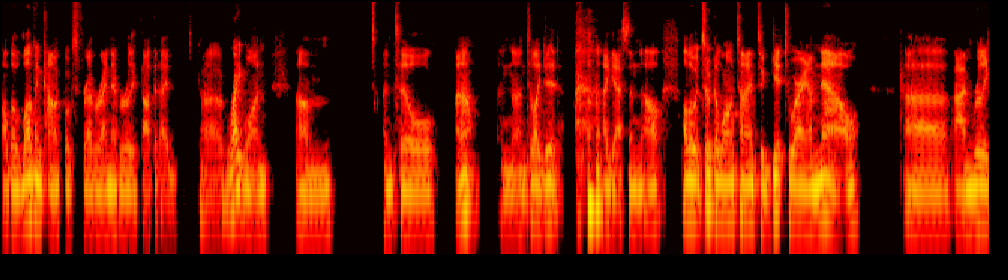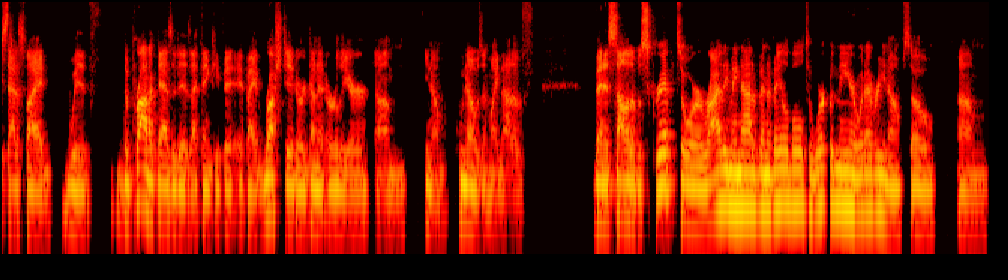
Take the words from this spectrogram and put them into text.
although loving comic books forever, I never really thought that I'd uh, write one um, until, I don't know, and until I did, I guess. And I'll, although it took a long time to get to where I am now, uh, I'm really satisfied with the product as it is. I think if it, if I had rushed it or done it earlier, um, you know, who knows, it might not have been as solid of a script, or Riley may not have been available to work with me, or whatever, you know. So, um,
